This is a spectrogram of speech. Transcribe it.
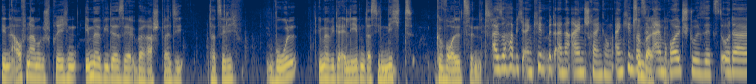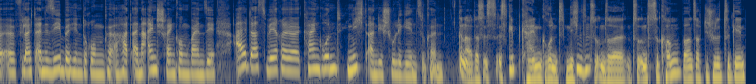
in Aufnahmegesprächen immer wieder sehr überrascht, weil sie tatsächlich wohl immer wieder erleben, dass sie nicht gewollt sind. Also habe ich ein Kind mit einer Einschränkung, ein Kind, was in einem Rollstuhl sitzt oder äh, vielleicht eine Sehbehinderung hat, eine Einschränkung beim Sehen. All das wäre kein Grund, nicht an die Schule gehen zu können. Genau, das ist, es gibt keinen Grund, nicht mhm. zu, unserer, zu uns zu kommen, bei uns auf die Schule zu gehen.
